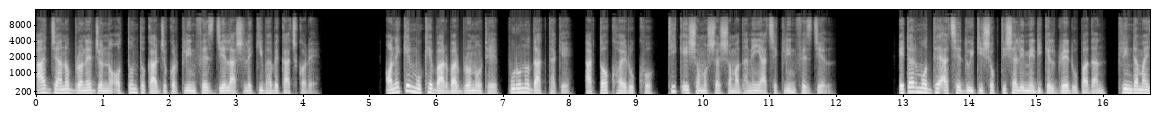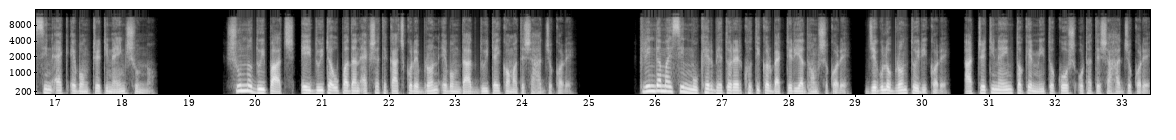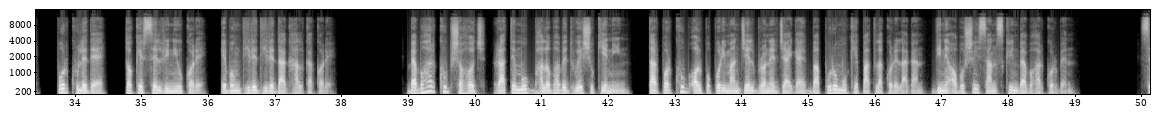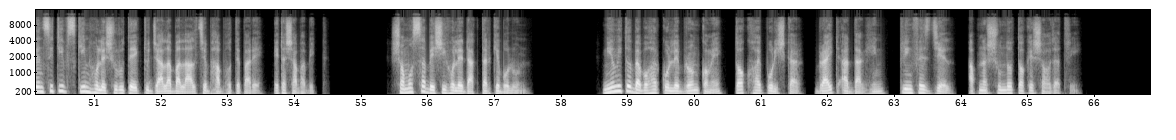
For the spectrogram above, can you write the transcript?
আজ জানো ব্রণের জন্য অত্যন্ত কার্যকর ক্লিনফেস জেল আসলে কীভাবে কাজ করে। অনেকের মুখে বারবার ব্রণ ওঠে, পুরনো দাগ থাকে, আর ত্বক হয় রুক্ষ, ঠিক এই সমস্যার সমাধানেই আছে ক্লিনফেস জেল। এটার মধ্যে আছে দুইটি শক্তিশালী মেডিকেল গ্রেড উপাদান, ক্লিন্ডামাইসিন এক এবং ট্রেটিনাইন শূন্য। শূন্য দুই পাঁচ, এই দুইটা উপাদান একসাথে কাজ করে ব্রণ এবং দাগ দুইটাই কমাতে সাহায্য করে। ক্লিন্ডামাইসিন মুখের ভেতরের ক্ষতিকর ব্যাকটেরিয়া ধ্বংস করে যেগুলো ব্রণ তৈরি করে, আর ট্রেটিনাইন ত্বকের মৃত কোষ ওঠাতে সাহায্য করে, পোর খুলে দেয়, ত্বকের সেল রিনিউ করে, এবং ধীরে ধীরে দাগ হালকা করে। ব্যবহার খুব সহজ, রাতে মুখ ভালোভাবে ধুয়ে শুকিয়ে নিন, তারপর খুব অল্প পরিমাণ জেল ব্রণের জায়গায় বা পুরো মুখে পাতলা করে লাগান, দিনে অবশ্যই সানস্ক্রিন ব্যবহার করবেন। সেন্সিটিভ স্কিন হলে শুরুতে একটু জ্বালা বা লালচে ভাব হতে পারে, এটা স্বাভাবিক। সমস্যা বেশি হলে ডাক্তারকে বলুন। নিয়মিত ব্যবহার করলে ব্রণ কমে, ত্বক হয় পরিষ্কার, ব্রাইট আর দাগহীন, ক্রিমফেস জেল, আপনার সুন্দর ত্বকের সহযাত্রী।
